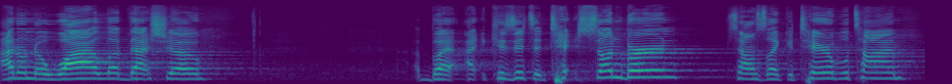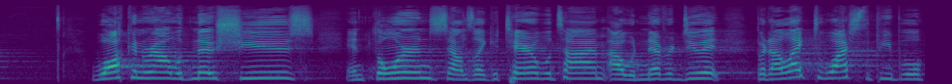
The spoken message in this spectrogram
I don't know why I love that show. But because it's a t- sunburn, sounds like a terrible time. Walking around with no shoes and thorns sounds like a terrible time. I would never do it. But I like to watch the people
